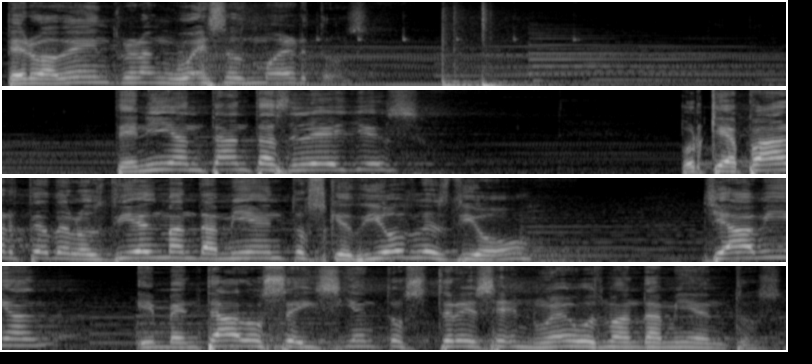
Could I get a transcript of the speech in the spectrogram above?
pero adentro eran huesos muertos. Tenían tantas leyes, porque aparte de los diez mandamientos que Dios les dio, ya habían inventado 613 nuevos mandamientos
